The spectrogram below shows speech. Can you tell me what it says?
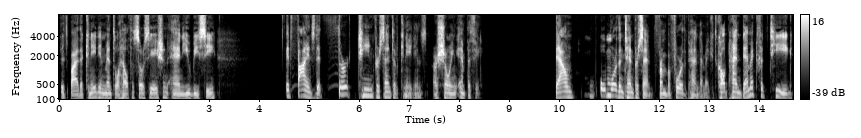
It's by the Canadian Mental Health Association and UBC. It finds that 13% of Canadians are showing empathy, down more than 10% from before the pandemic. It's called pandemic fatigue,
